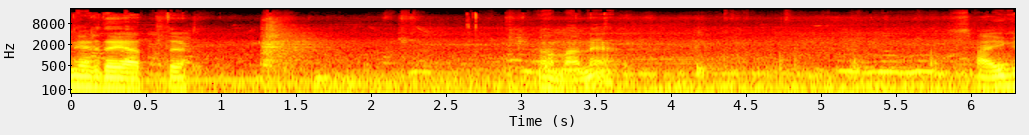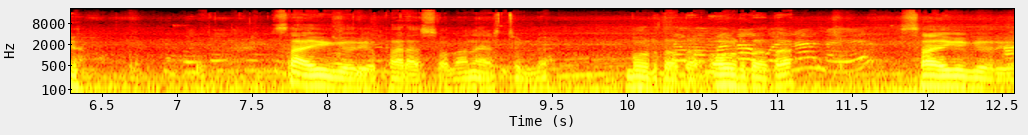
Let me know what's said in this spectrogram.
Nerede yattı? Ama ne? Saygı. Saygı görüyor parası olan her türlü. Burada da orada da saygı görüyor.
